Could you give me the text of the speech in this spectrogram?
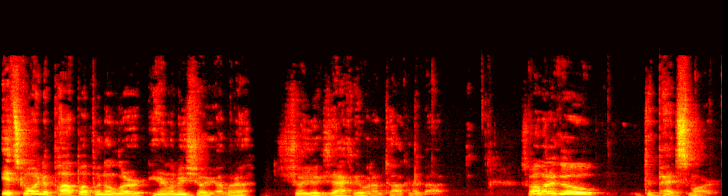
it's going to pop up an alert. Here, let me show you. I'm going to show you exactly what I'm talking about. So I'm going to go to PetSmart.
